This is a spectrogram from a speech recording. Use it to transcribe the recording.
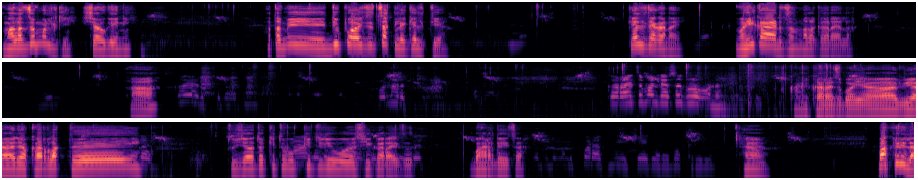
मला जमल की शेवग्यानी. आता मी दीपावलीचे चकले केलत्या केलत्या का नाही? मग ही काय अडचण मला करायला? हा? करायचं म्हणलं सगळं होणार काय करायचं बाया? बिया करावं लागतंय. तुझ्या आता किती किती दिवस हे करायचं? बाहेर द्यायचा. तुम्हाला परत न्यायचंय घरी बकरीला. हा. भाकरीला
